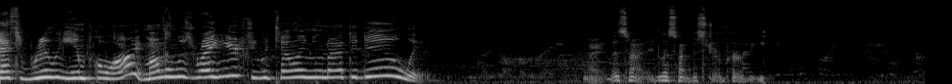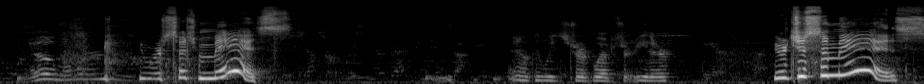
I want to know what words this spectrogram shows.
that's really impolite. Mama was right here. She was telling you not to do it. All right, let's not let's not disturb Herbie. Oh my word, you were such a mess. I don't think we disturbed Webster either. You're just a mess.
